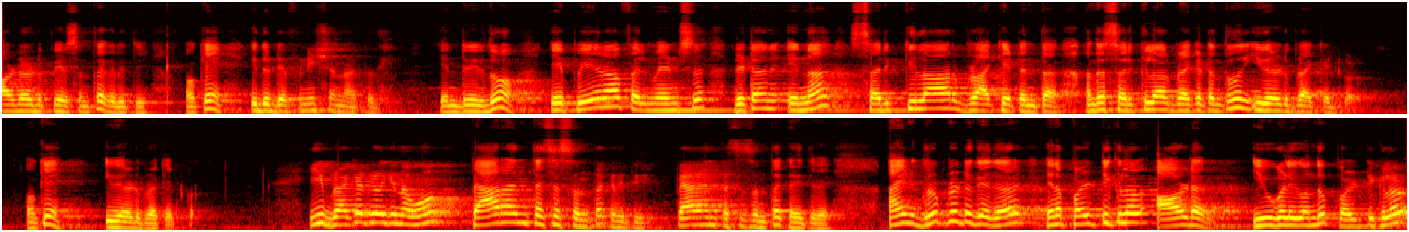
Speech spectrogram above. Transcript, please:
ಆರ್ಡರ್ಡ್ ಪೇರ್ಸ್ ಅಂತ ಕರಿತೀವಿ. ಓಕೆ ಇದು ಡೆಫಿನಿಷನ್ ಆಗ್ತದೆ. ಏನ್ರಿ ಇದು? A pair of elements return in a circular bracket ಅಂತ. ಅಂದರೆ ಸರ್ಕ್ಯುಲಾರ್ ಬ್ರಾಕೆಟ್ ಅಂತಂದ್ರೆ ಇವೆರಡು ಬ್ರಾಕೆಟ್ಗಳು ಓಕೆ ಇವೆರಡು ಬ್ರಾಕೆಟ್ಗಳು ಈ ಬ್ರಾಕೆಟ್ಗಳಿಗೆ ನಾವು ಪ್ಯಾರಂಥೆಸಿಸ್ ಅಂತ ಕರಿತೀವಿ. ಪ್ಯಾರಂಥೆಸಿಸ್ ಅಂತ ಕರಿತೀವಿ. And group together in particular order ಇವುಗಳಿಗೊಂದು ಪರ್ಟಿಕ್ಯುಲರ್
